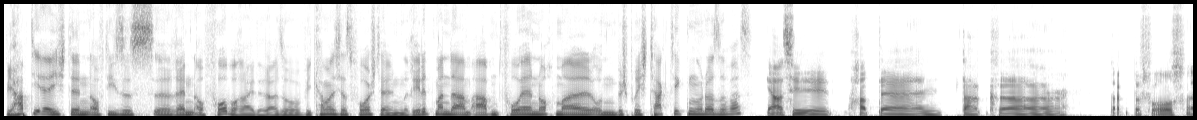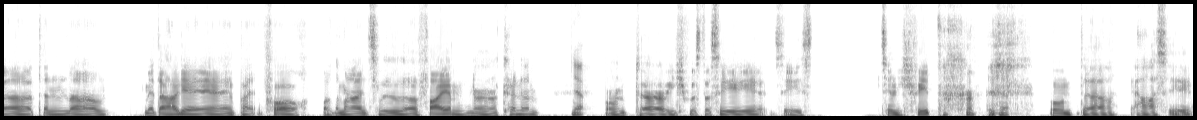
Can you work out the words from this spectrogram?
Wie habt ihr euch denn auf dieses äh, Rennen auch vorbereitet? Also wie kann man sich das vorstellen? Redet man da am Abend vorher nochmal und bespricht Taktiken oder sowas? Ja, sie hat den Tag, äh, Tag bevor äh, den äh, Medaille bei, vor vor dem Einzel äh, feiern äh, können. Ja. Und ich wusste, sie, sie ist ziemlich fit. Und äh, ja, sie,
